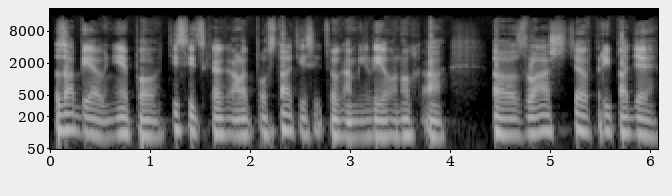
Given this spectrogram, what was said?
Zabíjajú nie po tisíckach, ale po stá tisícoch a miliónoch a zvlášť v prípade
